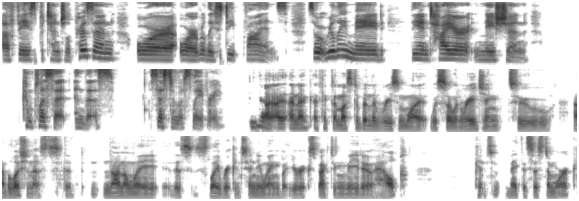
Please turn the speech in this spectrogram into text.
uh, face potential prison or or really steep fines. So it really made the entire nation complicit in this system of slavery. Yeah, I, and I, I, think that must have been the reason why it was so enraging to abolitionists that not only is slavery continuing, but you're expecting me to help make the system work.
